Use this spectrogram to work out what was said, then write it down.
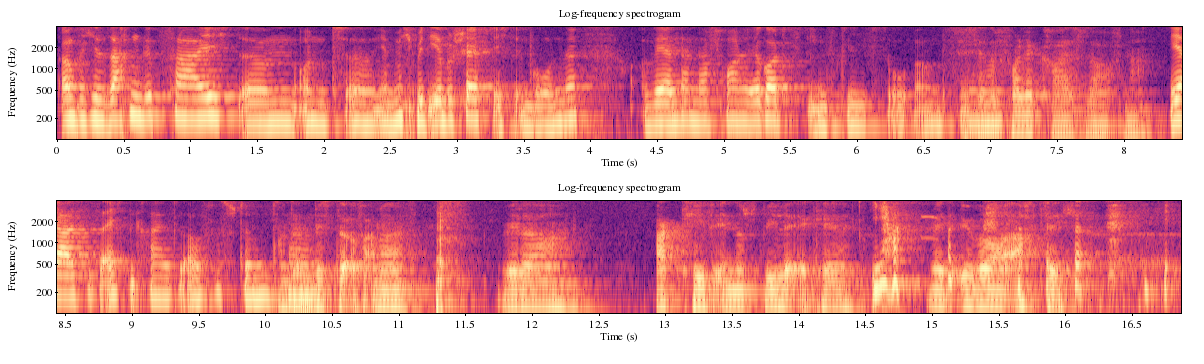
irgendwelche Sachen gezeigt ähm, und äh, ja, mich mit ihr beschäftigt im Grunde. Während dann da vorne der Gottesdienst lief. So irgendwie. Das ist ja der volle Kreislauf. Ne? Ja, es ist echt ein Kreislauf, das stimmt. Und dann bist du auf einmal wieder aktiv in der Spielecke ja, mit über 80.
